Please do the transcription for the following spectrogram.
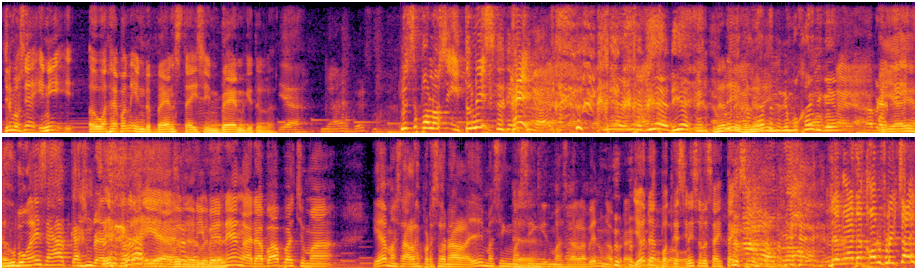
Jadi maksudnya ini uh, what happened in the band stays in band gitu loh. Iya. Gak ada sih. Lu sepolos itu nih. Hei. Iya iya dia dia. Bener ya, bener ya. Dari mukanya juga yang Berarti Iya, iya. hubungannya sehat kan berarti. Iya, benar, Di bandnya nggak ada apa-apa cuma ya masalah personal aja masing-masing masalah band nggak pernah. Ya udah podcast ini selesai thanks. Udah gak ada konflik coy.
